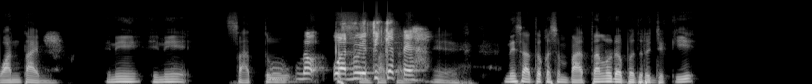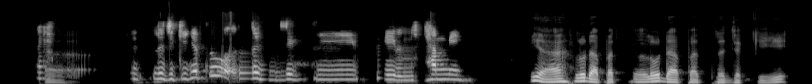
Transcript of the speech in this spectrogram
One time. Ini ini satu no, one way ticket ya. Iya. Ini satu kesempatan lu dapat rezeki eh, rezekinya tuh rezeki pilihan nih Iya, lu dapat lu dapat rezeki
